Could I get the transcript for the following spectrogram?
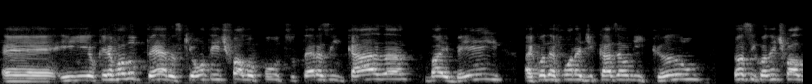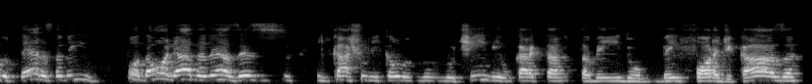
É, e eu queria falar do Teras, que ontem a gente falou, putz, o Teras em casa vai bem, Aí quando é fora de casa é o Nicão. Então, assim, quando a gente fala do Teras, também, pô, dá uma olhada, né? Às vezes encaixa o Nicão no, no, no time, um cara que tá também indo bem fora de casa.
